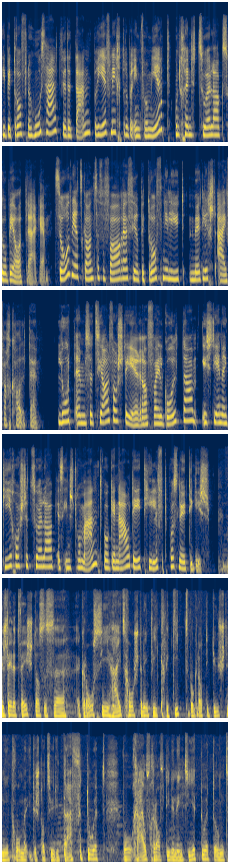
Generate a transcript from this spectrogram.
Die betroffenen Haushalte werden dann brieflich darüber informiert und können die Zulage so beantragen. So wird das ganze Verfahren für betroffene Leute möglichst einfach gehalten. Laut dem Sozialvorsteher Raphael Golta ist die Energiekostenzulage ein Instrument, das genau dort hilft, wo es nötig ist. Wir stellen fest, dass es äh, eine grosse Heizkostenentwicklung gibt, die gerade die tiefsten Einkommen in der Stadt Zürich treffen tut, die Kaufkraft ihnen entzieht tut. Und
